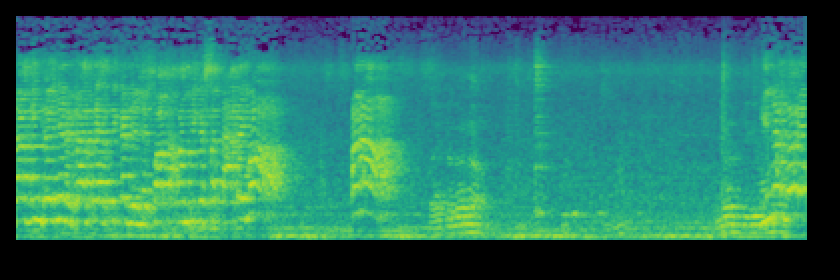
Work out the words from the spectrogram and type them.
Laging ganyan, nag-arte-arte ka din, nagpapakampi ka sa tatay mo! Ano? Tayo ka na na. Ginagaya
